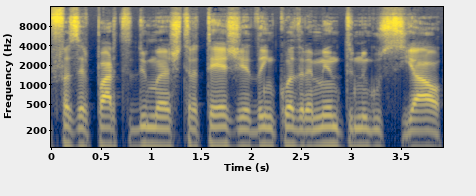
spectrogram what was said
fazer parte de uma estratégia de enquadramento negocial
